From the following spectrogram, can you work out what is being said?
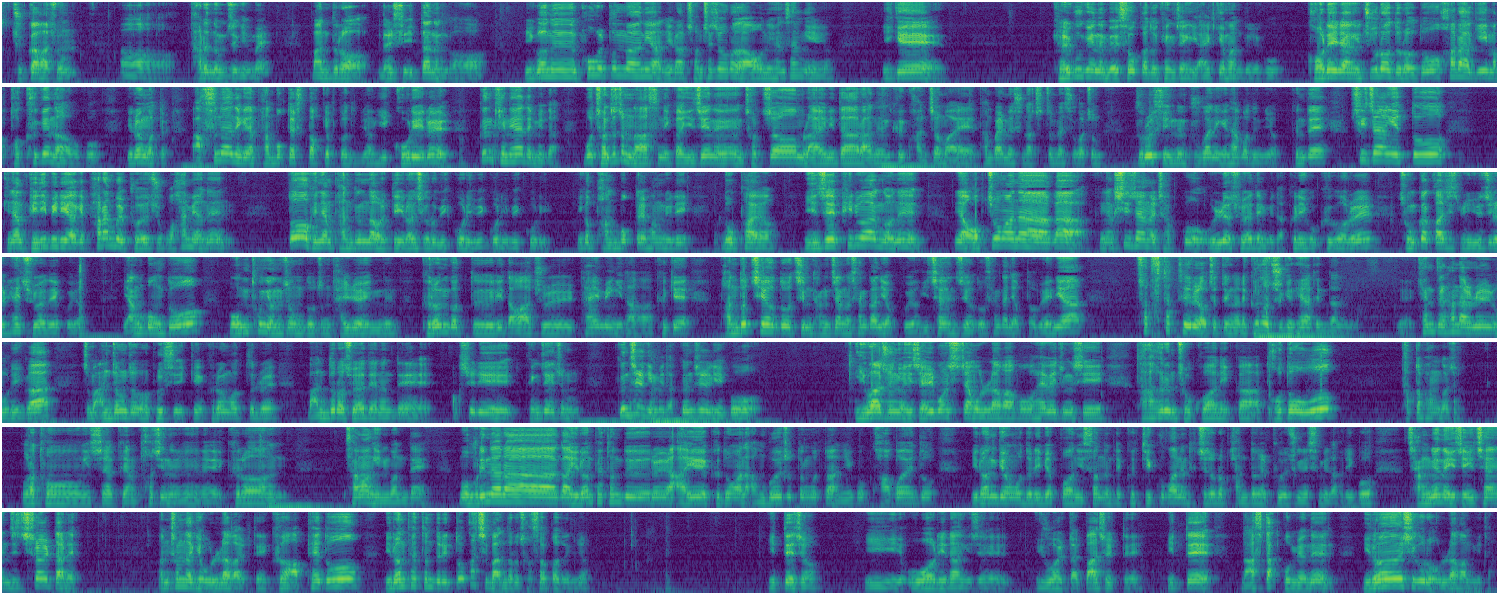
주가가 좀 어, 다른 움직임을 만들어 낼 수 있다는 거. 이거는 포홀뿐만이 아니라 전체적으로 나오는 현상이에요. 이게 결국에는 매수 효과도 굉장히 얇게 만들고 거래량이 줄어들어도 하락이 막 더 크게 나오고 이런 것들 악순환이 그냥 반복될 수밖에 없거든요 이 고리를 끊긴 해야 됩니다 뭐 전저점 나왔으니까 이제는 저점 라인이다 라는 그 관점 하에 반발 매수나 저점 매수가 좀 들어올 수 있는 구간이긴 하거든요 근데 시장이 또 그냥 비리비리하게 파란불 보여주고 하면은 또 그냥 반등 나올 때 이런 식으로 윗꼬리 윗꼬리 윗꼬리 이거 반복될 확률이 높아요. 이제 필요한 거는 그냥 업종 하나가 그냥 시장을 잡고 올려줘야 됩니다. 그리고 그거를 종가까지 좀 유지를 해줘야 되고요. 양봉도 몸통이 어느 정도 좀 달려있는 그런 것들이 나와줄 타이밍이다. 그게 반도체여도 지금 당장은 상관이 없고요. 2차전지여도 상관이 없다. 왜냐? 첫 스타트를 어쨌든 간에 끊어주긴 해야 된다는 거 네, 캔들 하나를 우리가 좀 안정적으로 볼 수 있게 그런 것들을 만들어 줘야 되는데 확실히 굉장히 좀 끈질깁니다. 끈질기고 이 와중에 이제 일본 시장 올라가고 해외 증시 다 흐름 좋고 하니까 더더욱 답답한 거죠. 우라통이 진짜 그냥 터지는 예, 그런 상황인 건데 뭐 우리나라가 이런 패턴들을 아예 그동안 안 보여줬던 것도 아니고 과거에도 이런 경우들이 몇 번 있었는데 그 뒷구간은 대체적으로 반등을 보여주긴 했습니다. 그리고 작년에 이제 2차전지 7월 달에 엄청나게 올라갈 때 그 앞에도 이런 패턴들이 똑같이 만들어졌었거든요. 이때죠. 이 5월이랑 이제 6월 달 빠질 때 이때 나스닥 보면은 이런 식으로 올라갑니다.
